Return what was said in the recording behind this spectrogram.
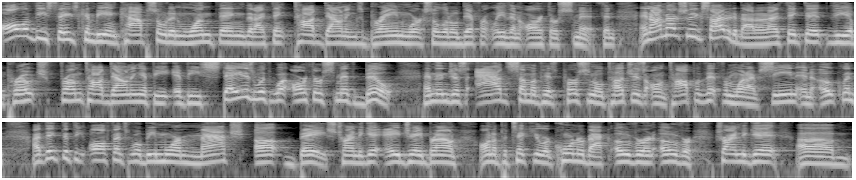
all of these things can be encapsulated in one thing that I think Todd Downing's brain works a little differently than Arthur Smith. And and I'm actually excited about it. I think that the approach from Todd Downing if he if he stays with what Arthur Smith built and then just adds some of his personal touches on top of it from what I've seen in Oakland, I think that the offense will be more match up based, trying to get AJ Brown on a particular cornerback over and over, trying to get um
